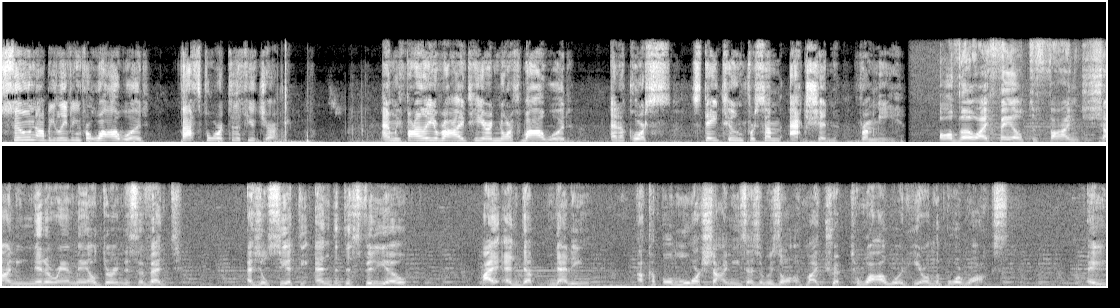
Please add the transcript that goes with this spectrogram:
Soon I'll be leaving for Wildwood. Fast forward to the future. And we finally arrived here in North Wildwood. And of course, stay tuned for some action from me. Although I failed to find shiny Nidoran male during this event, as you'll see at the end of this video, I end up netting a couple more shinies as a result of my trip to Wildwood here on the boardwalks. A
